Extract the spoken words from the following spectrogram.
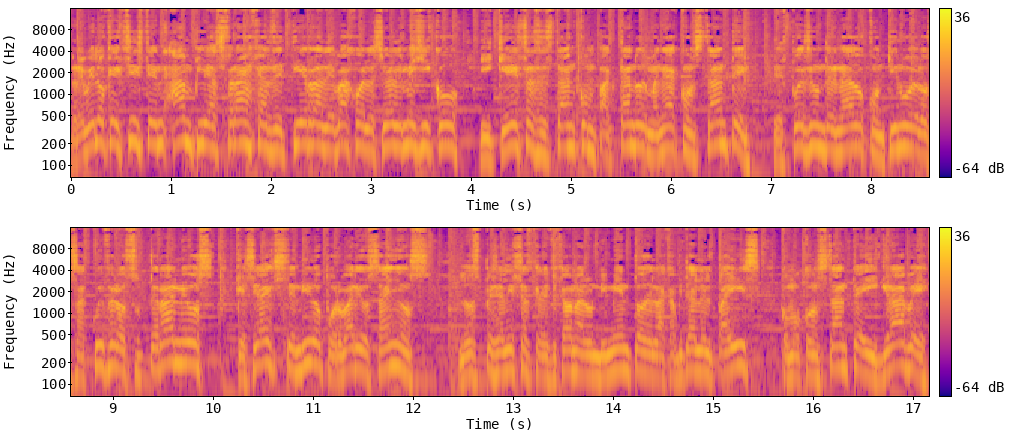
reveló que existen amplias franjas de tierra debajo de la Ciudad de México y que estas están compactando de manera constante después de un drenado continuo de los acuíferos subterráneos que se ha extendido por varios años. Los especialistas calificaron al hundimiento de la capital del país como constante y grave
